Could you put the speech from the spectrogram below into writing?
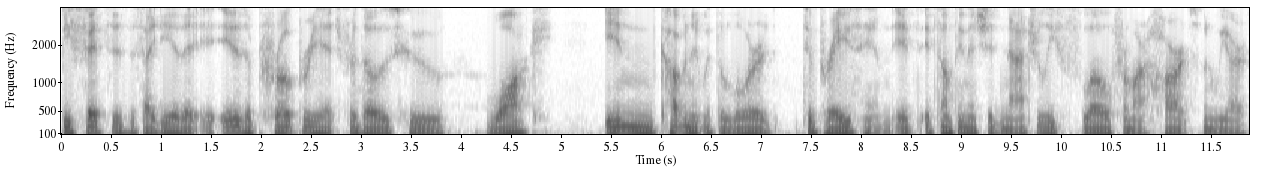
Befits is this idea that it is appropriate for those who walk in covenant with the Lord to praise him. It's it's something that should naturally flow from our hearts when we are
